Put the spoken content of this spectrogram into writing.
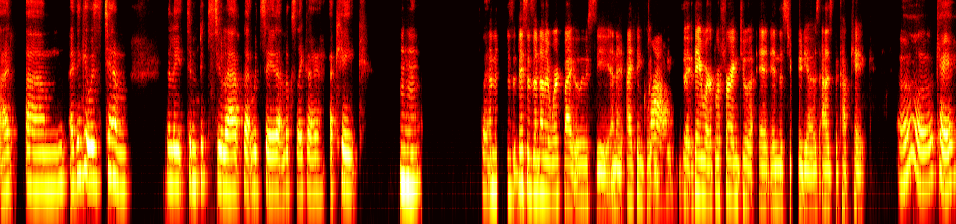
I, um, I think it was Tim, the late Tim Pitsiulak, that would say that looks like a, a cake. Mm-hmm. But, and this is, this is another work by Ooloosie, and it, I think we, wow. they, were referring to it in the studios as the cupcake. Oh, okay.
